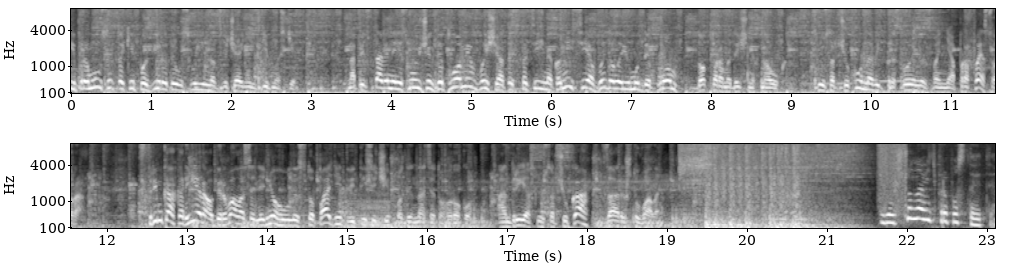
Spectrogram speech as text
і примусив таки повірити у свої надзвичайні здібності. На підставі неіснуючих дипломів Вища атестаційна комісія видала йому диплом доктора медичних наук. Слюсарчуку навіть присвоїли звання професора. Стрімка кар'єра обірвалася для нього у листопаді 2011 року. Андрія Слюсарчука заарештували. Якщо навіть припустити,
